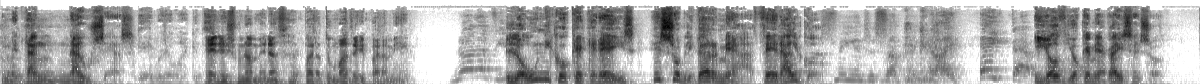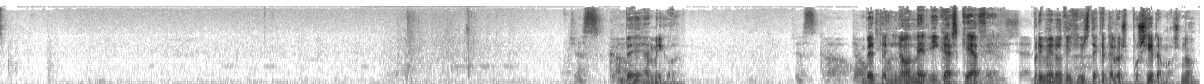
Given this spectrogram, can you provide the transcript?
me dan náuseas. Eres una amenaza para tu madre y para mí. Lo único que queréis es obligarme a hacer algo. Y odio que me hagáis eso. Ve, amigo. Vete. No me digas qué hacer. Primero dijiste que te los pusiéramos, ¿no?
